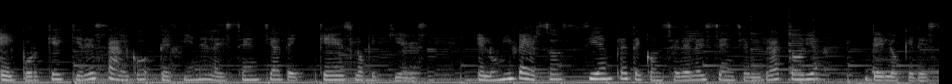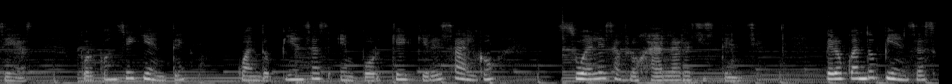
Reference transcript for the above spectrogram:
el por qué quieres algo define la esencia de qué es lo que quieres. El universo siempre te concede la esencia vibratoria de lo que deseas. Por consiguiente, cuando piensas en por qué quieres algo, sueles aflojar la resistencia. Pero cuando piensas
